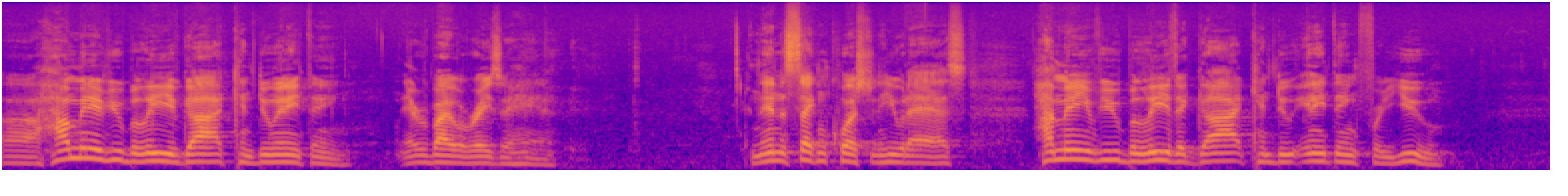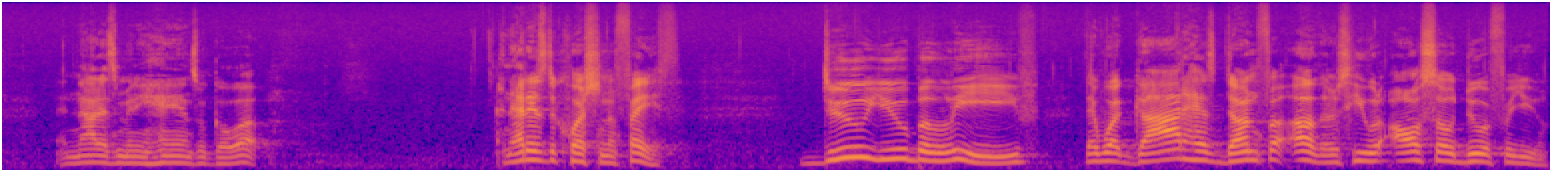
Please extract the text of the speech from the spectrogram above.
uh, How many of you believe God can do anything? Everybody would raise their hand. And then the second question he would ask, How many of you believe that God can do anything for you? And not as many hands would go up. And that is the question of faith. Do you believe that what God has done for others, He would also do it for you?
